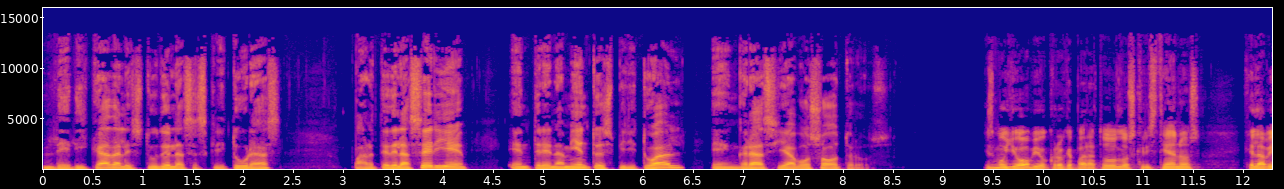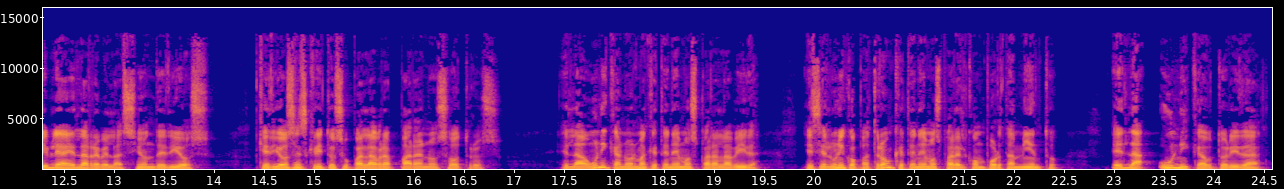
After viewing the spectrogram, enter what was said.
dedicada al estudio de las Escrituras parte de la serie Entrenamiento Espiritual en Gracia a Vosotros. Es muy obvio, creo que para todos los cristianos, que la Biblia es la revelación de Dios, que Dios ha escrito su palabra para nosotros. Es la única norma que tenemos para la vida, es el único patrón que tenemos para el comportamiento, es la única autoridad.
